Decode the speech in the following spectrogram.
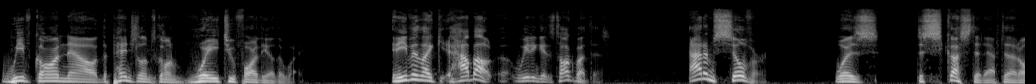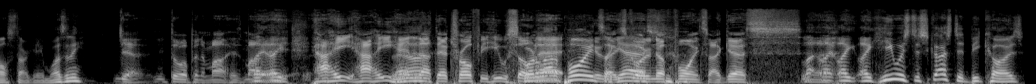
We've gone now. The pendulum's gone way too far the other way, and even like, how about uh, we didn't get to talk about this? Adam Silver was disgusted after that All Star game, wasn't he? Yeah, you threw up in the mouth. His mouth. Like- like- how he how he handed out that trophy. He was so Scored a lot of points, He like, scored enough points. I guess. Like, Yeah. like, like, like he was disgusted because,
